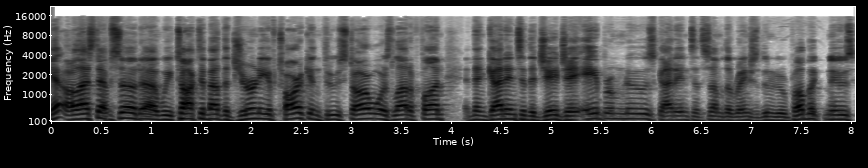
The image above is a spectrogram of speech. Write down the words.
Yeah, our last episode, uh, we talked about the journey of Tarkin through Star Wars, a lot of fun, and then got into the J.J. Abram news, got into some of the Rangers of the New Republic news,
